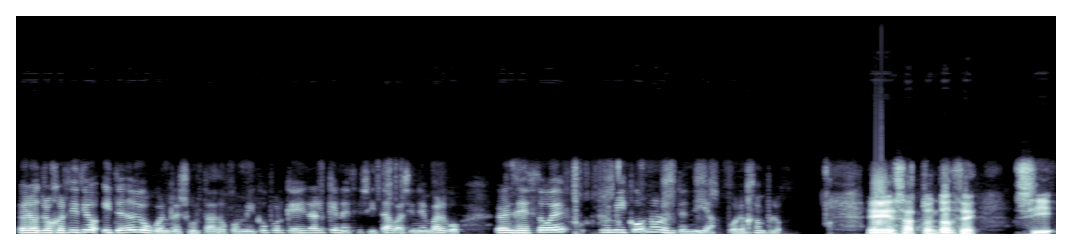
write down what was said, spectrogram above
el otro ejercicio y te doy un buen resultado conmigo porque era el que necesitaba. Sin embargo, el de Zoe, Mico no lo entendía, por ejemplo. Exacto, entonces, si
